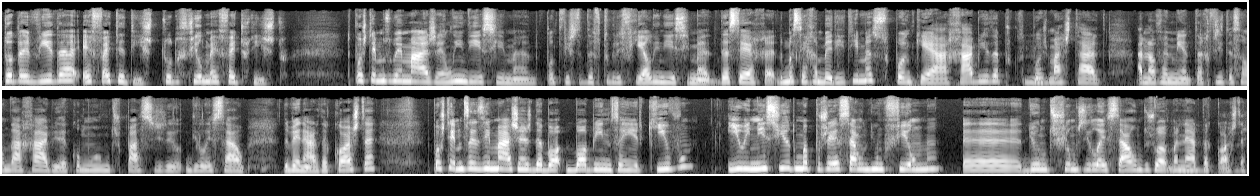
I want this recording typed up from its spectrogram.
Toda a vida é feita disto, todo o filme é feito disto. Depois temos uma imagem lindíssima, do ponto de vista da fotografia, lindíssima, da serra, de uma serra marítima, suponho que é a Arrábida, porque depois, hum. mais tarde, há novamente a revisitação da Arrábida como um dos passos de eleição de Bernardo da Costa. Depois temos as imagens da Bobinos em arquivo, e o início de uma projeção de um filme, uh, de um dos filmes de eleição do João Manuel da Costa.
